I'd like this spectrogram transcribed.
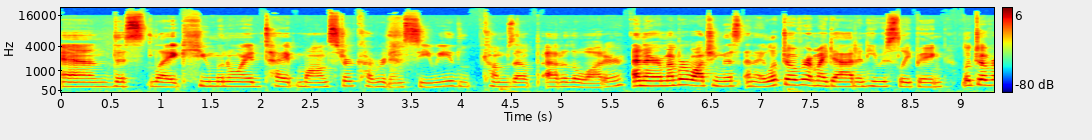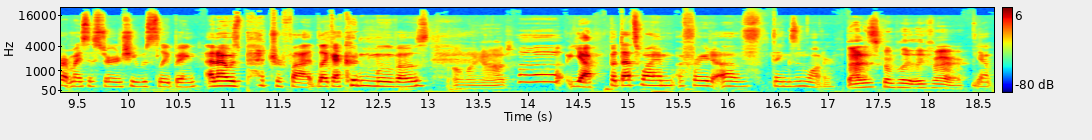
and this like humanoid type monster covered in seaweed comes up out of the water. And I remember watching this, and I looked over at my dad, and he was sleeping. Looked over at my sister, and she was sleeping. And I was petrified. Like I couldn't move. I was, Oh my god. uh, yeah. But that's why I'm afraid of things in water. That is completely fair. Yep.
